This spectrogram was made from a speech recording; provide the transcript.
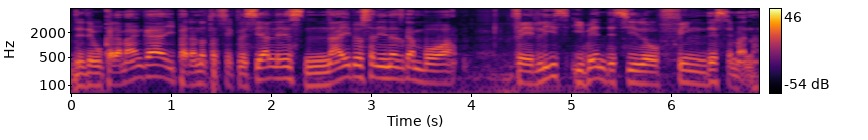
Desde Bucaramanga y para Notas Eclesiales, Nairo Salinas Gamboa, feliz y bendecido fin de semana.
